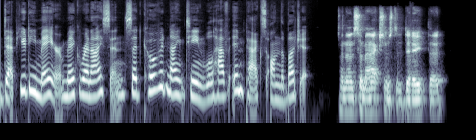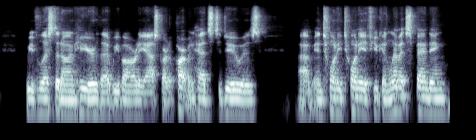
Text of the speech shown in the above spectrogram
Deputy Mayor Mick Renneisen said COVID 19 will have impacts on the budget. And then some actions to date that we've listed on here that we've already asked our department heads to do is um, in 2020, if you can limit spending,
